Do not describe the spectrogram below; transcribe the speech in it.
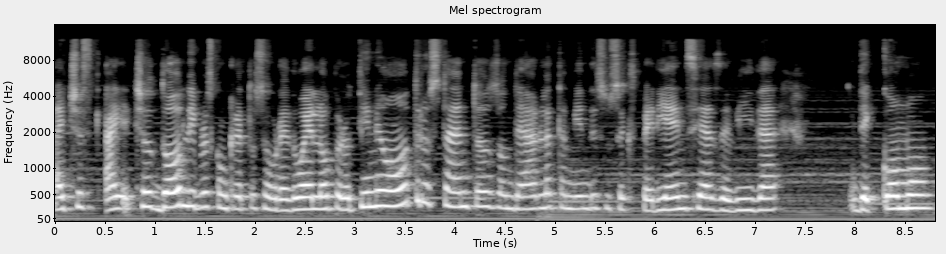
ha hecho, ha hecho dos libros concretos sobre duelo, pero tiene otros tantos donde habla también de sus experiencias de vida, de cómo,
